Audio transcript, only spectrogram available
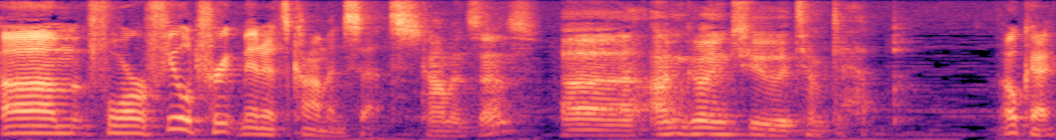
Um, for field treatment, it's common sense. Common sense. Uh, I'm going to attempt to help. Okay.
